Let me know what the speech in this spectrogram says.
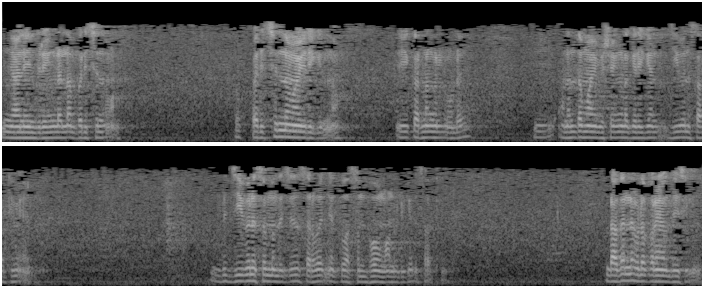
ജ്ഞാനേന്ദ്രിയങ്ങളെല്ലാം പരിച്ഛിന്നമാണ്. പരിച്ഛിന്നമായിരിക്കുന്ന ഈ കർണങ്ങളിലൂടെ ഈ അനന്തമായ വിഷയങ്ങളെ ഗ്രഹിക്കാൻ ജീവന് സാധ്യമേ ഒരു ജീവനെ സംബന്ധിച്ച് സർവജ്ഞത്വ അസംഭവമാണ് ഒരിക്കലും സാധ്യം അതുകൊണ്ട് അതല്ല ഇവിടെ പറയാൻ ഉദ്ദേശിക്കുന്നത്.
